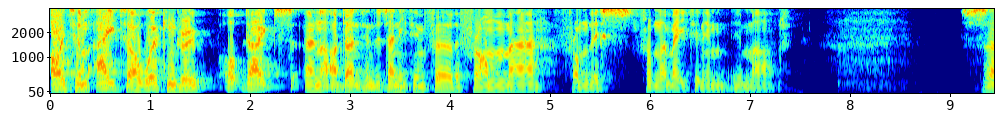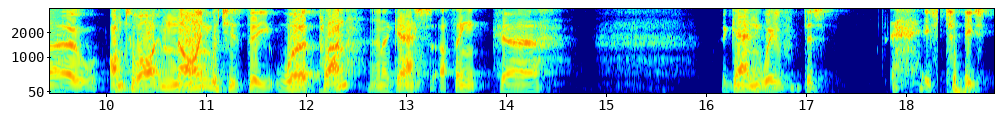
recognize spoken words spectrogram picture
item eight our working group updates, and I don't think there's anything further from uh, from this from the meeting in in March. So on to item nine, which is the work plan. And I guess I think uh, again we've there's it's it's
